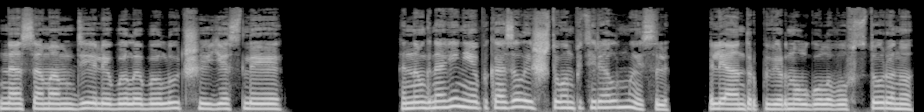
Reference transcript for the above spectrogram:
На самом деле было бы лучше, если... На мгновение показалось, что он потерял мысль. Леандр повернул голову в сторону,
